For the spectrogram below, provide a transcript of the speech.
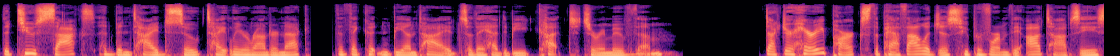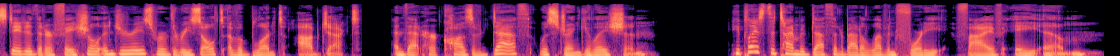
The two socks had been tied so tightly around her neck that they couldn't be untied, so they had to be cut to remove them. Dr. Harry Parks, the pathologist who performed the autopsy, stated that her facial injuries were the result of a blunt object and that her cause of death was strangulation. He placed the time of death at about 11:45 a.m.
